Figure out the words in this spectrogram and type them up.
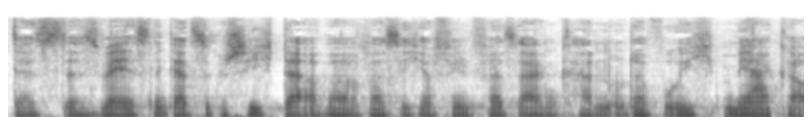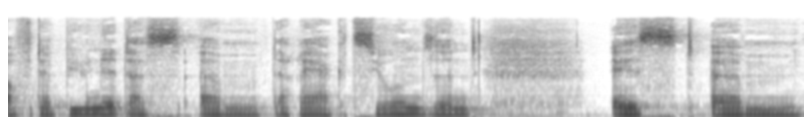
das, das wäre jetzt eine ganze Geschichte, aber was ich auf jeden Fall sagen kann oder wo ich merke auf der Bühne, dass ähm, da Reaktionen sind, ist ähm,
